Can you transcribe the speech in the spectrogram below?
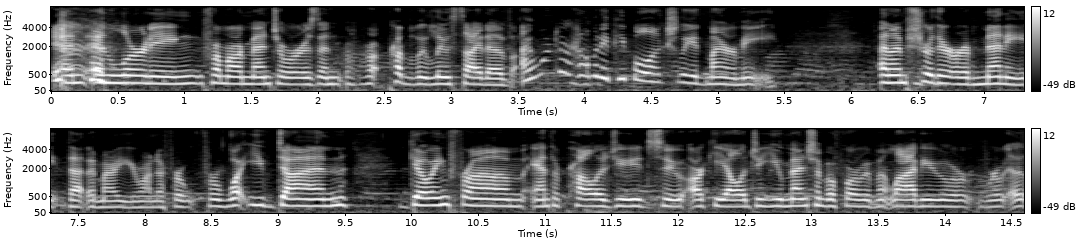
and, and learning from our mentors and pr- probably lose sight of, I wonder how many people actually admire me. And I'm sure there are many that admire you, Rhonda, for, for what you've done, going from anthropology to archaeology. You mentioned before we went live, you were, were uh,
